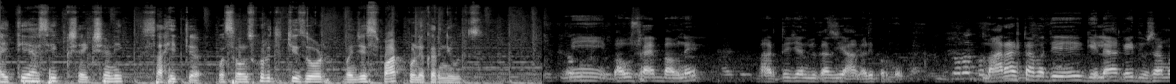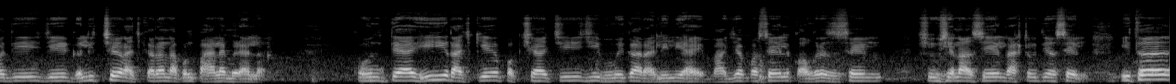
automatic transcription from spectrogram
ऐतिहासिक शैक्षणिक साहित्य व संस्कृतीची जोड म्हणजे स्मार्ट पुणेकर न्यूज. मी भाऊसाहेब बावणे भारतीय जनविकास आघाडी प्रमुख. महाराष्ट्रामध्ये गेल्या काही दिवसामध्ये जे गलिच्छ राजकारण आपण पाहायला मिळालं कोणत्याही राजकीय पक्षाची जी भूमिका राहिलेली आहे भाजप असेल काँग्रेस असेल शिवसेना असेल राष्ट्रवादी असेल इथं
